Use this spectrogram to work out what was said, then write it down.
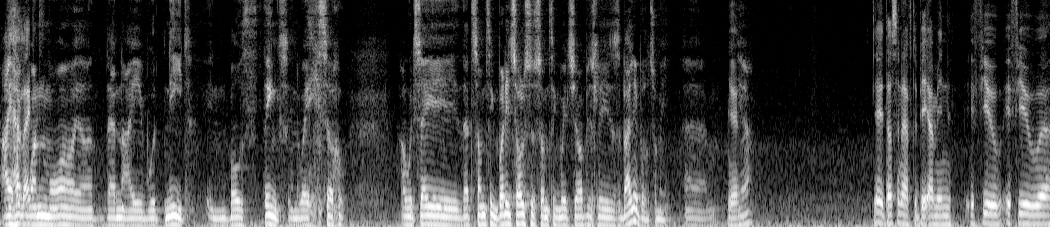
I have one more uh, than I would need in both things in a way. So I would say that's something, but it's also something which obviously is valuable to me. Um, Yeah. yeah. Yeah, it doesn't have to be. I mean, if you if you uh,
